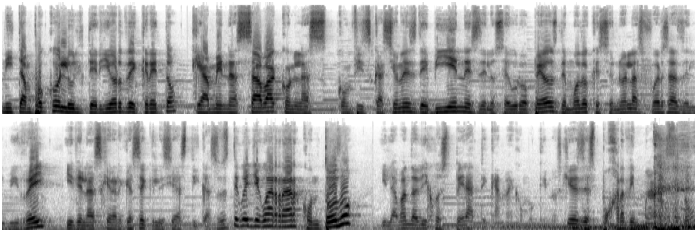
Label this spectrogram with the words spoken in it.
ni tampoco el ulterior decreto que amenazaba con las confiscaciones de bienes de los europeos, de modo que se unió a las fuerzas del virrey y de las jerarquías eclesiásticas. Este güey llegó a arrar con todo y la banda dijo, espérate, cana, como que nos quieres despojar de más, ¿no?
